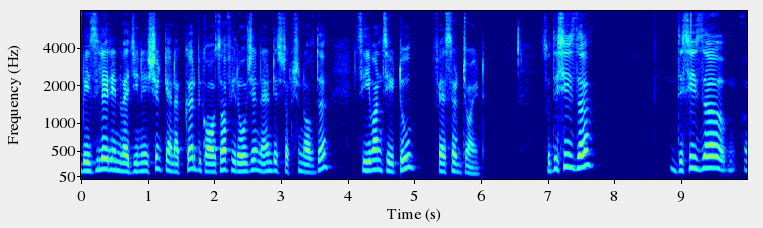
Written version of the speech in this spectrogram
basilar invagination can occur because of erosion and destruction of the C1 C2 facet joint. So this is the this is the uh,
